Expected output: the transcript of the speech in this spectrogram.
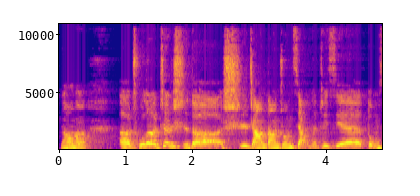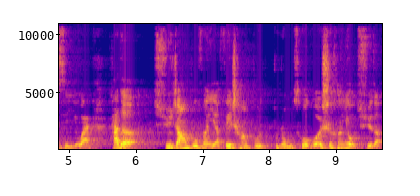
然后呢，呃，除了正式的十章当中讲的这些东西以外，它的序章部分也非常不不容错过，是很有趣的。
